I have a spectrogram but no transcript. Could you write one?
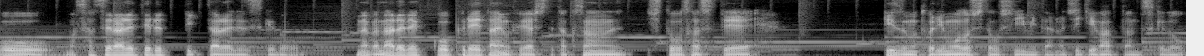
をまあ、させられてるって言ったらあれですけど、なんかなるべくこうプレイタイム増やしてたくさん人をさせて、リズム取り戻してほしいみたいな時期があったんですけど、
